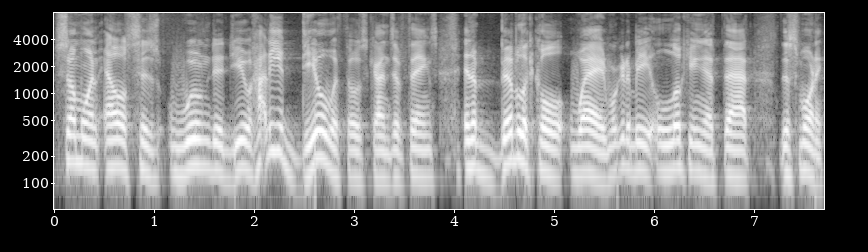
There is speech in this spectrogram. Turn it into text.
someone else has wounded you. How do you deal with those kinds of things in a biblical way? And we're going to be looking at that this morning.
